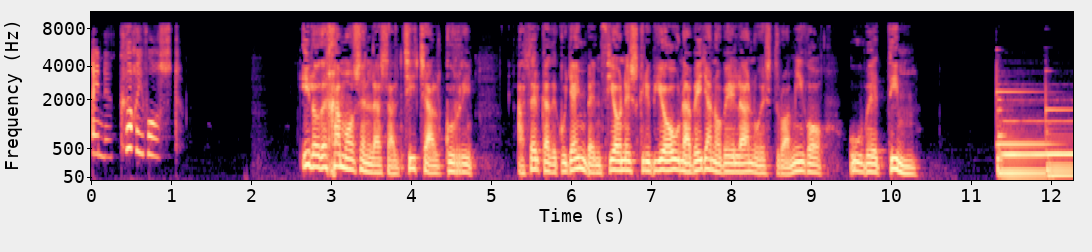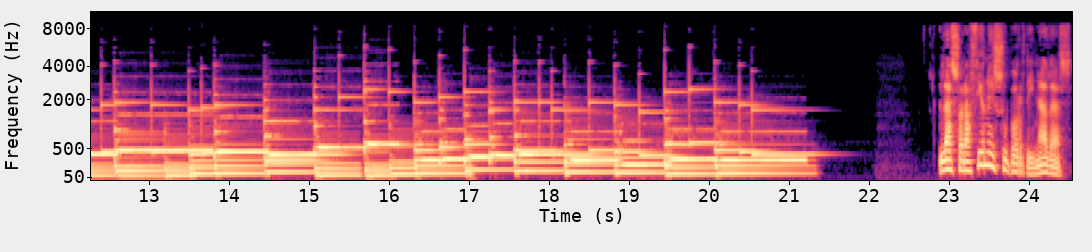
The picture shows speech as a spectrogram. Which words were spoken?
eine Currywurst. Y lo dejamos en la salchicha al curry, acerca de cuya invención escribió una bella novela nuestro amigo V. Tim. Las oraciones subordinadas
